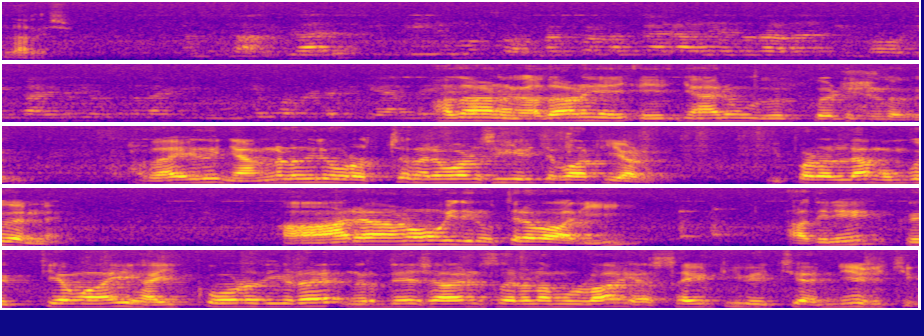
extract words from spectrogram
അതാ പ്രശ്നം. ഈ അതാണ് അതാണ് ഞാനും കേട്ടിട്ടുള്ളത്. അതായത് ഞങ്ങളതിൽ ഉറച്ച നിലപാട് സ്വീകരിച്ച പാർട്ടിയാണ്. ഇപ്പോഴല്ല മുമ്പ് തന്നെ. ആരാണോ ഇതിന് ഉത്തരവാദി അതിന് കൃത്യമായി ഹൈക്കോടതിയുടെ നിർദ്ദേശാനുസരണമുള്ള എസ് ഐ ടി വെച്ച് അന്വേഷിച്ച്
